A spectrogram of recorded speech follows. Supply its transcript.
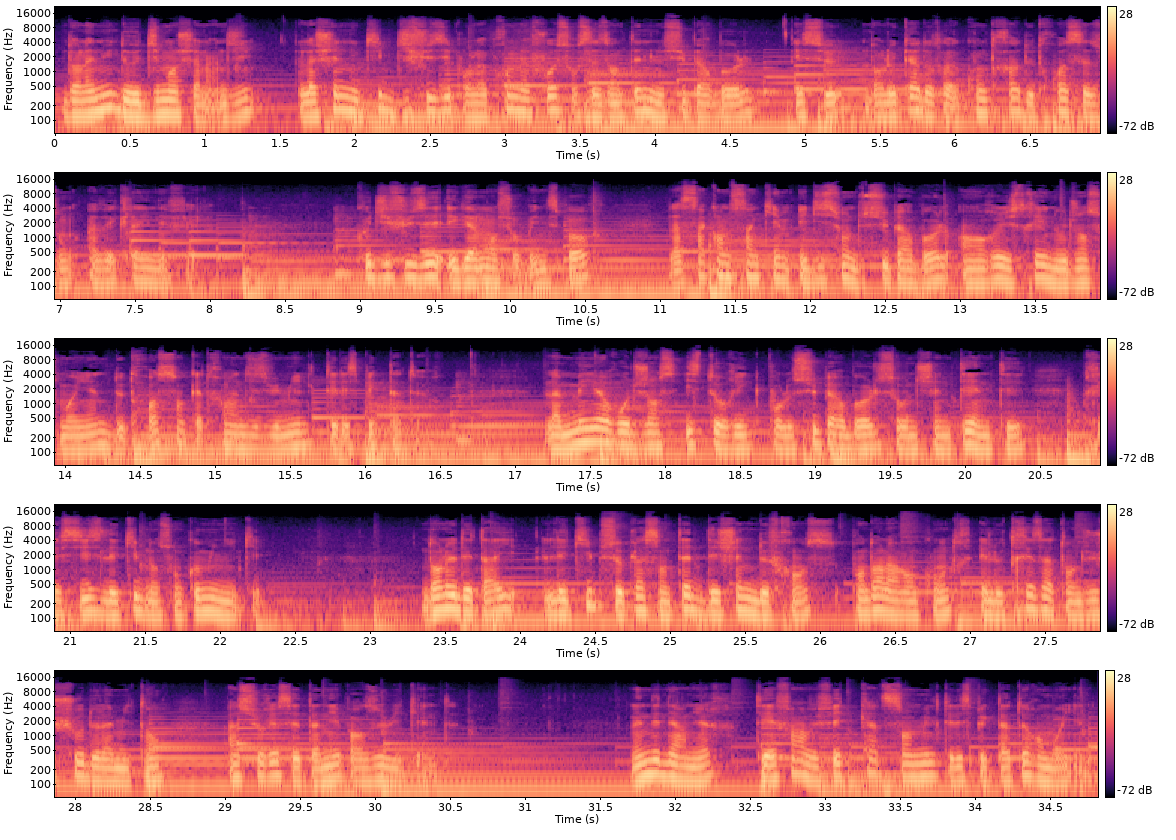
Dans la nuit de dimanche à lundi, la chaîne L'équipe diffusait pour la première fois sur ses antennes le Super Bowl, et ce, dans le cadre d'un contrat de trois saisons avec la NFL. Co-diffusée également sur Beansport, la 55e édition du Super Bowl a enregistré une audience moyenne de 398 000 téléspectateurs. La meilleure audience historique pour le Super Bowl sur une chaîne TNT, précise l'équipe dans son communiqué. Dans le détail, l'équipe se place en tête des chaînes de France pendant la rencontre et le très attendu show de la mi-temps assuré cette année par The Weeknd. L'année dernière, TF1 avait fait 400 000 téléspectateurs en moyenne.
